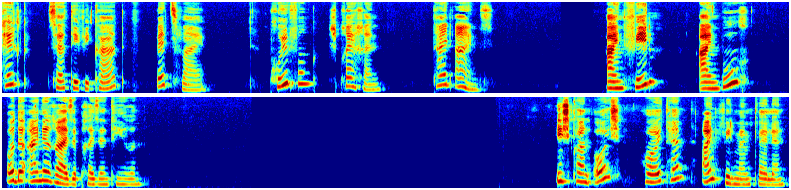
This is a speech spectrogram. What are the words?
TELK-Zertifikat B2 Prüfung Sprechen Teil 1 Ein Film, ein Buch oder eine Reise präsentieren. Ich kann euch heute einen Film empfehlen.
